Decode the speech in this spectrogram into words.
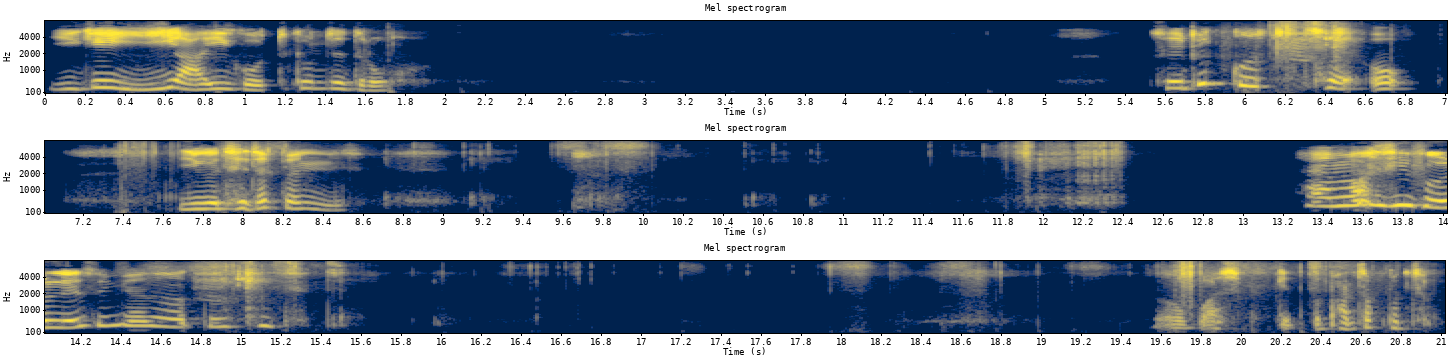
이게 이 아이가 어떻게 언제 들어? 제비꽃에 어 이거 제작자님 할머니 몰래 숨겨놓은 어떤 소리지? 어, 맛있겠다. 반짝반짝해.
